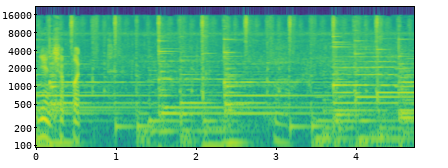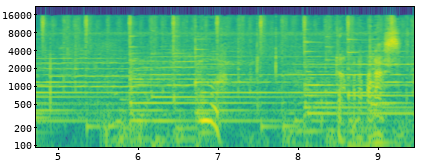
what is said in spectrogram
Yan cepat. Udah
